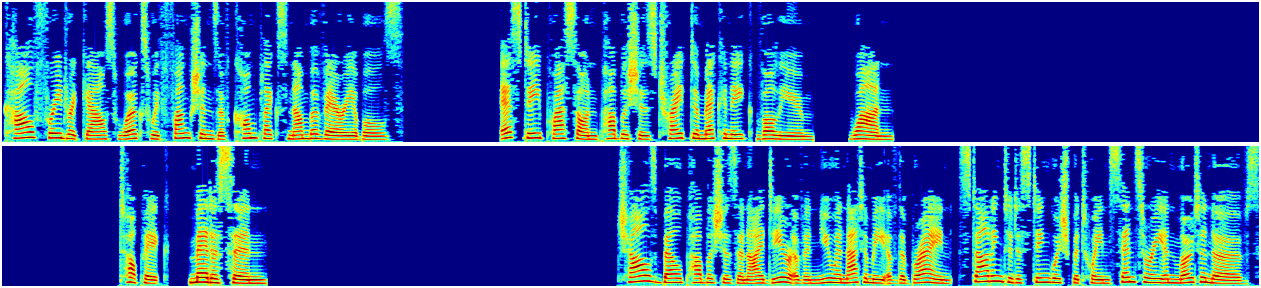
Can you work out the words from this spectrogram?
Carl Friedrich Gauss works with functions of complex number variables. S. D. Poisson publishes Traite de mécanique Volume 1. Topic: Medicine. Charles Bell publishes an idea of a new anatomy of the brain, starting to distinguish between sensory and motor nerves.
